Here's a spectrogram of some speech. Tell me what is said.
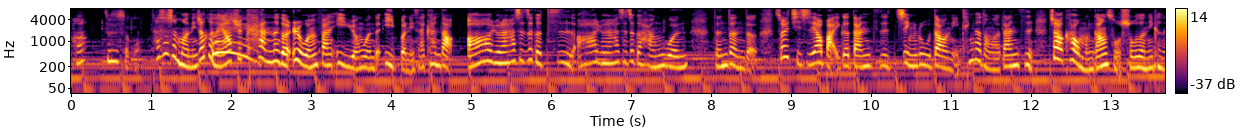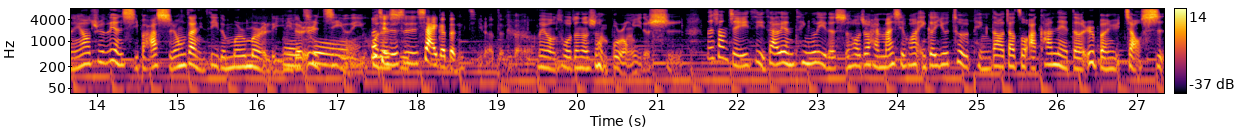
啊。这是什么？它是什么？你就可能要去看那个日文翻译原文的译本，你才看到哦，原来它是这个字啊，原来它是这个韩文等等的。所以其实要把一个单字进入到你听得懂的单字，就要靠我们刚刚所说的，你可能要去练习把它使用在你自己的 murmur 里、你的日记里，或者是下一个等级了，真的没有错，真的是很不容易的事。那像杰伊自己在练听力的时候，就还蛮喜欢一个 YouTube 频道叫做 Akane 的日本语教室。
